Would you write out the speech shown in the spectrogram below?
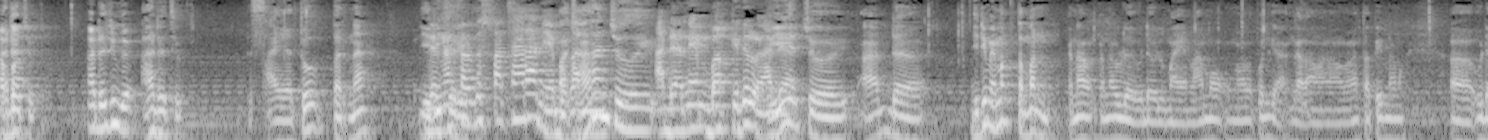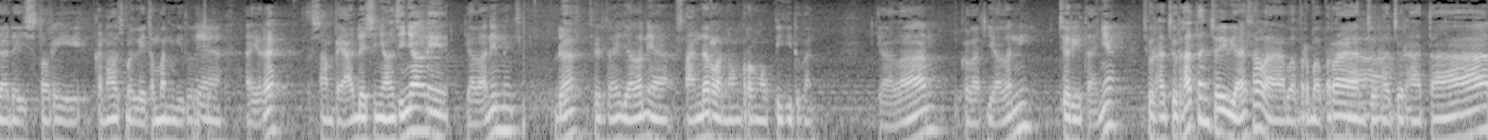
Ada? Cu. Ada juga. Ada cuy. Saya tuh pernah jadi dengan status pacaran ya bukan pacaran cuy. ada nembak gitu loh ada Iya cuy, ada. Jadi memang temen kenal kenal udah udah lumayan lama walaupun nggak nggak lama-lama tapi memang uh, udah ada histori kenal sebagai teman gitu. Iya. cuy. Akhirnya sampai ada sinyal-sinyal nih, jalanin nih. Udah ceritanya jalan ya standar lah nongkrong ngopi gitu kan. Jalan, kelar jalan nih ceritanya curhat-curhatan coy biasa lah baper-baperan, Ah. curhat-curhatan.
